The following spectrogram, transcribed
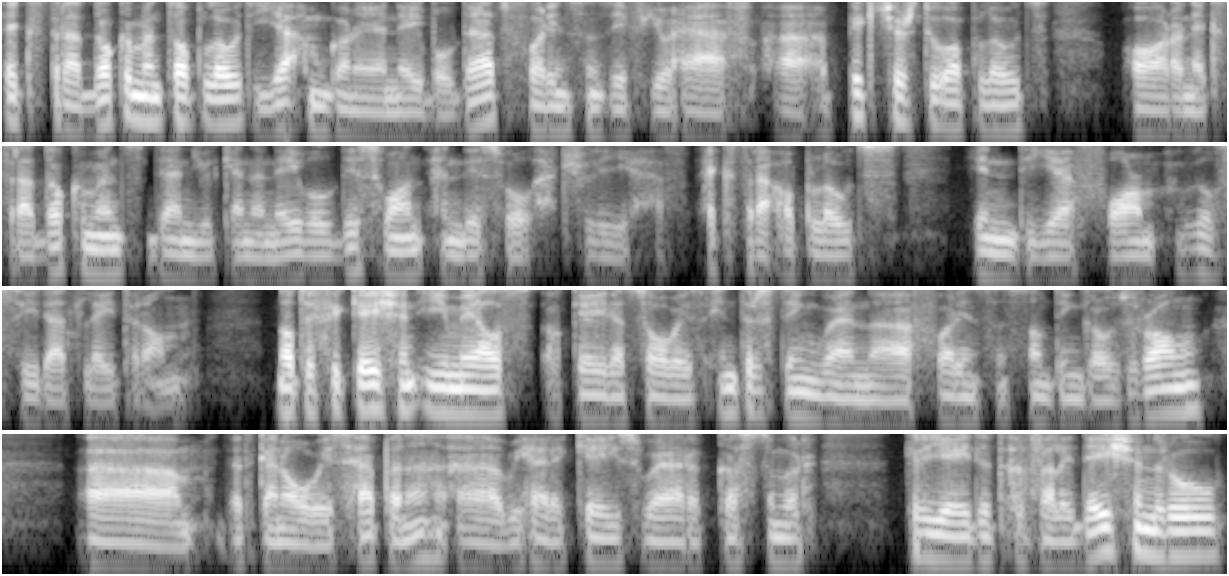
extra document upload, yeah, I'm going to enable that. For instance, if you have uh, a picture to upload or an extra document, then you can enable this one and this will actually have extra uploads in the uh, form. We'll see that later on. Notification emails, okay, that's always interesting when, uh, for instance, something goes wrong. Um, that can always happen. Uh, we had a case where a customer created a validation rule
